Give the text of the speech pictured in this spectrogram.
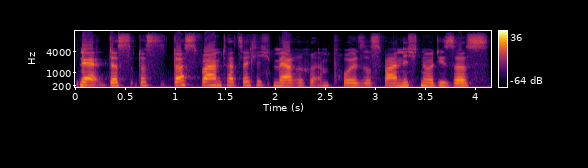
Ja, das, das, das waren tatsächlich mehrere Impulse. Es war nicht nur dieses,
